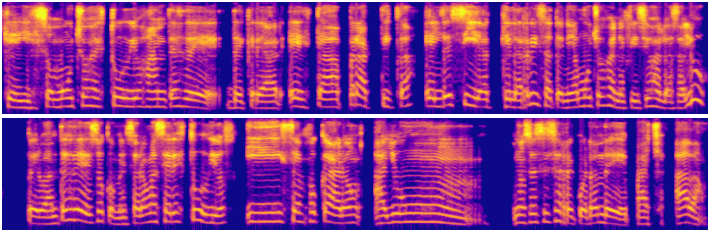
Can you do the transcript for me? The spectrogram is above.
que hizo muchos estudios antes de, de, crear esta práctica. Él decía que la risa tenía muchos beneficios a la salud, pero antes de eso comenzaron a hacer estudios y se enfocaron, hay un, no sé si se recuerdan de Patch Adam,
